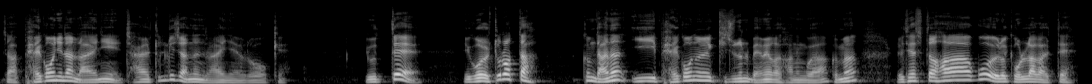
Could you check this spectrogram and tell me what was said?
자, 100원이란 라인이 잘 뚫리지 않는 라인이에요. 이렇게. 요때 이걸 뚫었다. 그럼 나는 이 100원을 기준으로 매매가 가는 거야. 그러면 리테스트 하고 이렇게 올라갈 때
